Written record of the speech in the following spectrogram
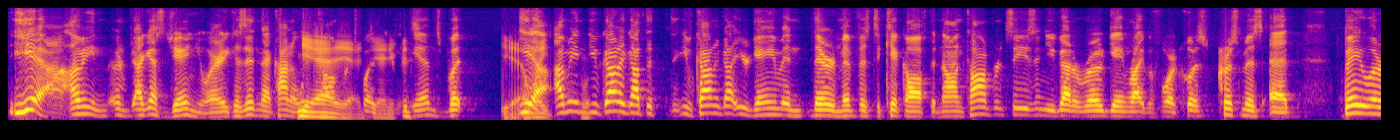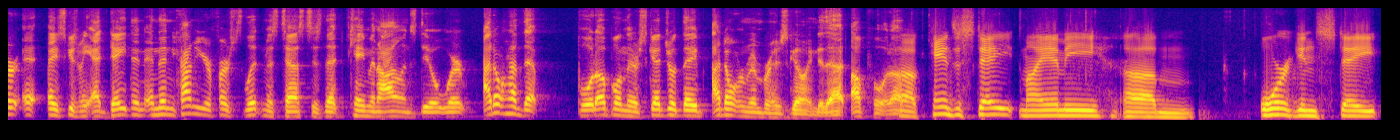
Yeah, I mean, I guess January because isn't that kind of yeah, yeah, January ends? But yeah, yeah like, I mean, you've got to got the you've kind of got your game in there in Memphis to kick off the non-conference season. You've got a road game right before Christmas at Baylor, eh, excuse me, at Dayton, and then kind of your first litmus test is that Cayman Islands deal where I don't have that pulled up on their schedule. They I don't remember who's going to that. I'll pull it up. Uh, Kansas State, Miami, um, Oregon State,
